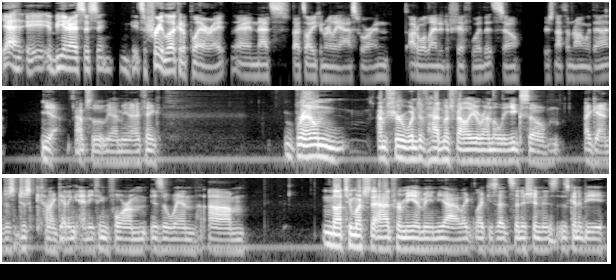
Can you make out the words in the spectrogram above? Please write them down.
yeah, it'd be interesting. It's a free look at a player, right? And that's that's all you can really ask for. And Ottawa landed a fifth with it, so there's nothing wrong with that. Yeah, absolutely. I mean, I think Brown, I'm sure wouldn't have had much value around the league. So again, just just kind of getting anything for him is a win. Um, not too much to add for me. I mean, yeah, like like you said, Senyshyn is is going to be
